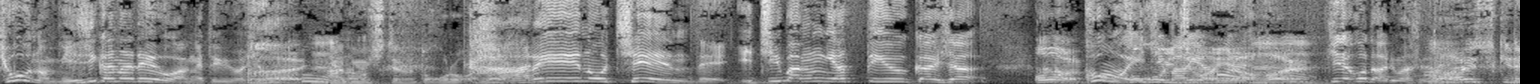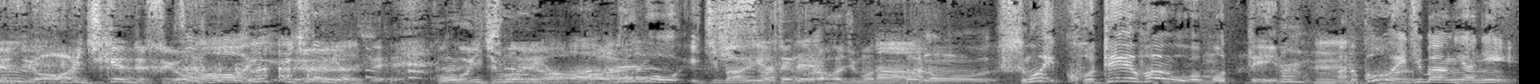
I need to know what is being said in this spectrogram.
今日の身近な例を挙げてみましょう。はいあの輸入してるところはね。カレーのチェーンで一番屋っていう会社、あおいのココ一番屋ココ一番屋はい。聞いたことありますよね。大好きですよ。愛知県ですよ。ああい一宮ですええ。ここ一番屋あはい。ココ一番屋って。喫茶店から始まった。あのすごい固定ファンを持っている、あのココ一番屋に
